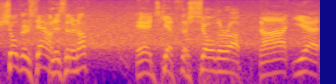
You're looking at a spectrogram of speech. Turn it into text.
Shoulders down, is it enough? Edge gets the shoulder up. Not yet.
